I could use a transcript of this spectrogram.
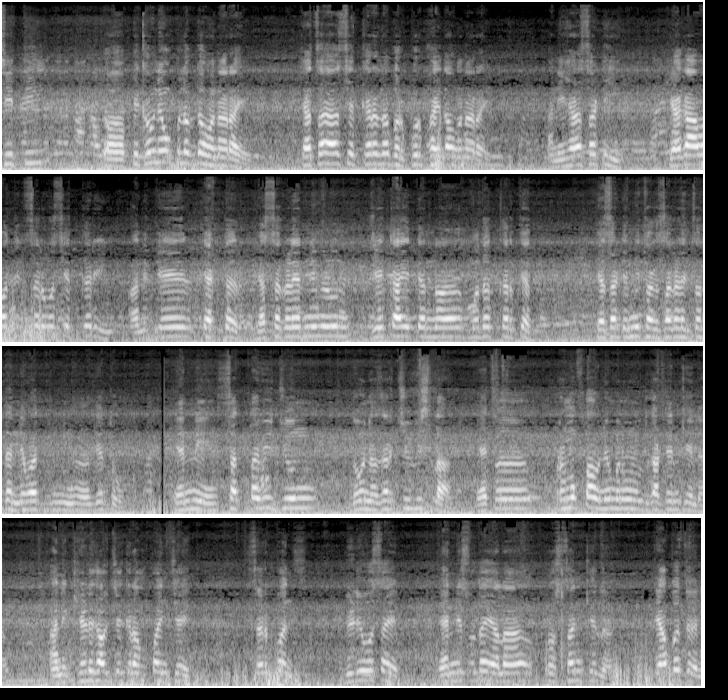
शेती पिकवणे उपलब्ध होणार आहे. त्याचा शेतकऱ्यांना भरपूर फायदा होणार आहे. आणि ह्यासाठी ह्या गावातील सर्व शेतकरी आणि ते ट्रॅक्टर ह्या सगळ्यांनी मिळून जे काही त्यांना मदत करतात त्यासाठी मी सगळ्यांचा धन्यवाद देतो. यांनी सत्तावीस जून दोन हजार चोवीसला याचं प्रमुख पाहुणे म्हणून उद्घाटन केलं. आणि खेडगावचे ग्रामपंचायत सरपंच बी डी ओ साहेब यांनी सुद्धा याला प्रोत्साहन केलं. त्याबद्दल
